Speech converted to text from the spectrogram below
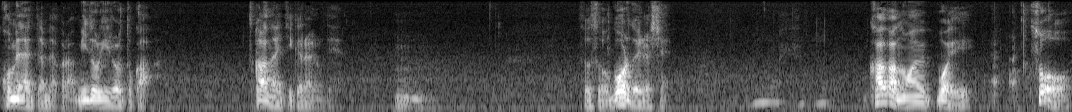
込めないとダメだから。緑色とか使わないといけないので。うん。そうそう、ゴールドいらっしゃい。加賀の豆っぽい？そ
